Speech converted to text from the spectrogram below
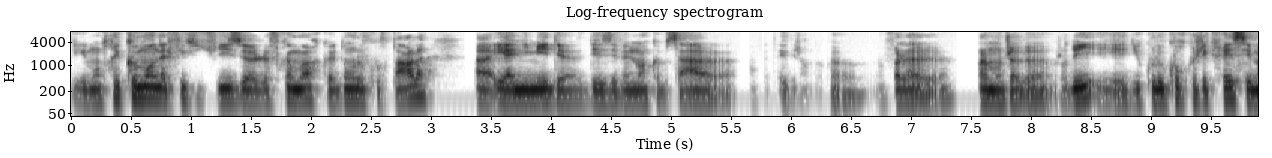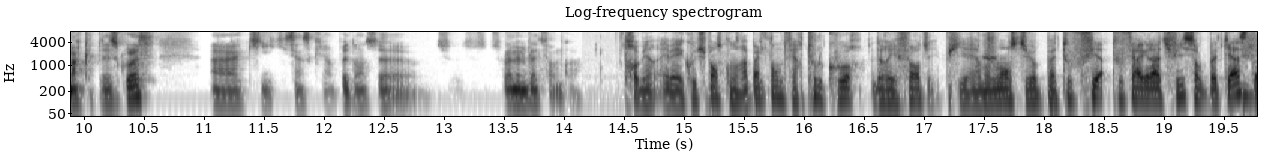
et montrer comment Netflix utilise le framework dont le cours parle et animer de- des événements comme ça avec des gens. Donc, voilà, voilà mon job aujourd'hui. Et du coup, le cours que j'ai créé, c'est Marketplace Growth, euh, qui, qui s'inscrit un peu dans ce, sur la même plateforme. Quoi. Trop bien. Eh ben écoute, je pense qu'on n'aura pas le temps de faire tout le cours de Reforge. Et puis à un moment, si tu veux pas tout faire, tout faire gratuit sur le podcast.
